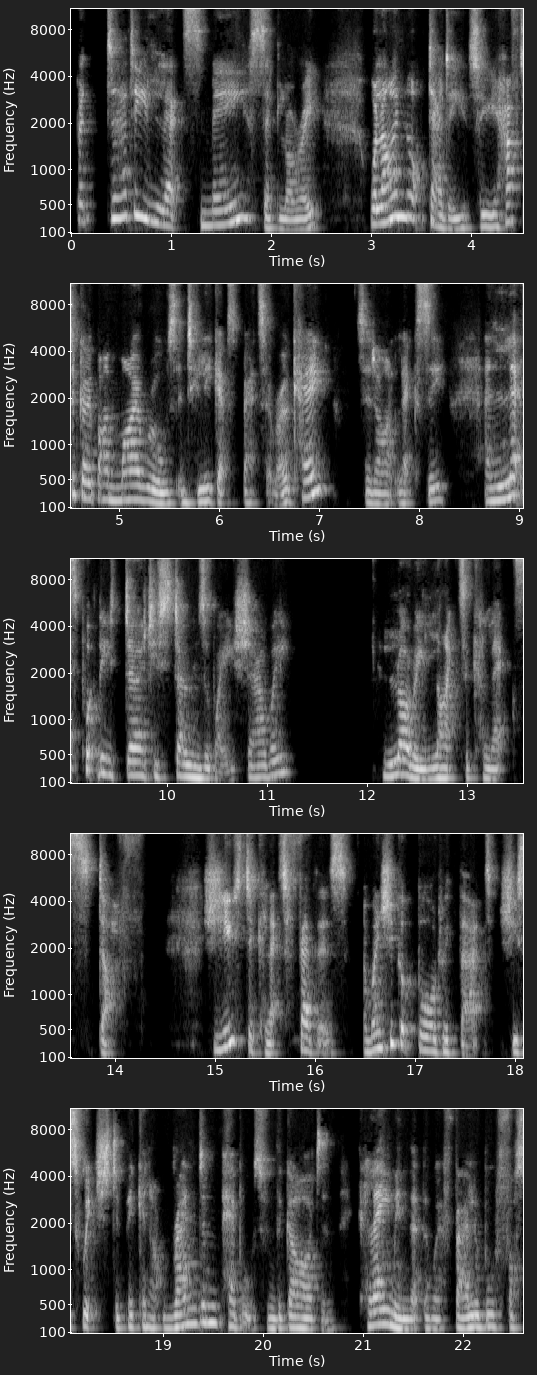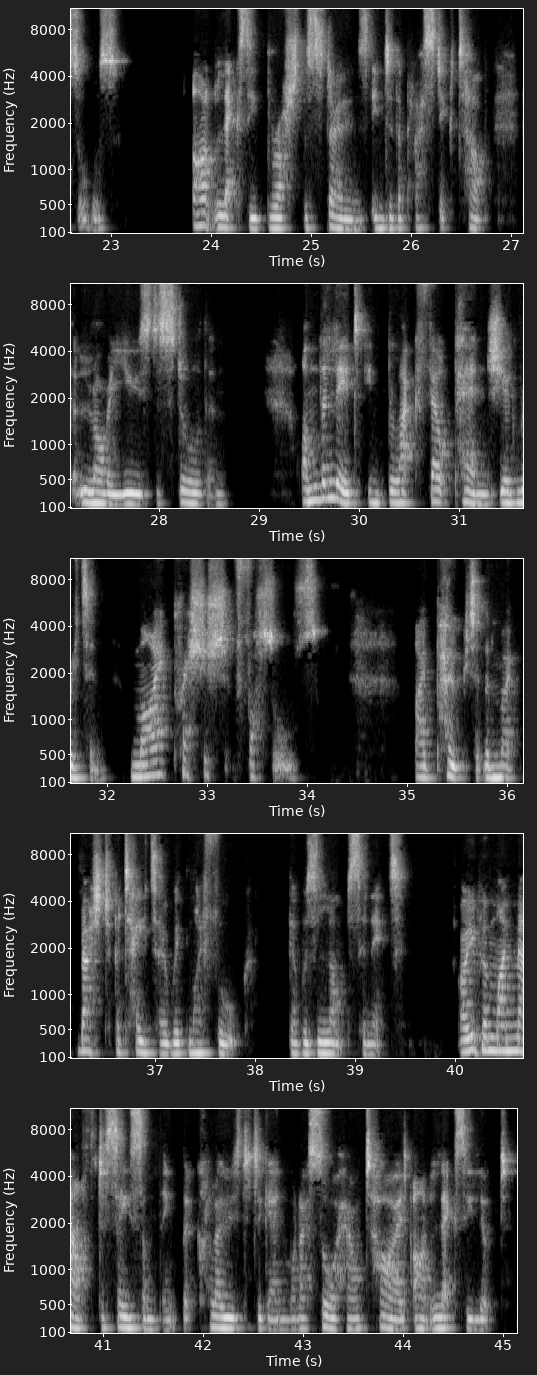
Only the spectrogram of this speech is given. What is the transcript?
But Daddy lets me, said Laurie. Well, I'm not Daddy, so you have to go by my rules until he gets better, okay? Said Aunt Lexi. And let's put these dirty stones away, shall we? Laurie liked to collect stuff. She used to collect feathers, and when she got bored with that, she switched to picking up random pebbles from the garden, claiming that they were valuable fossils. Aunt Lexi brushed the stones into the plastic tub that Laurie used to store them. On the lid, in black felt pen, she had written, My precious fossils. I poked at the mashed potato with my fork. There was lumps in it. I opened my mouth to say something, but closed it again when I saw how tired Aunt Lexi looked.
